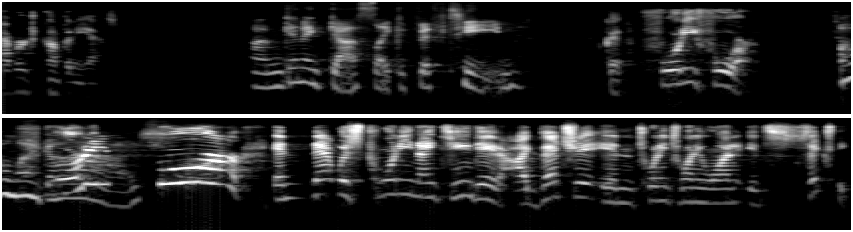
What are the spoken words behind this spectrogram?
average company has? I'm going to guess like 15. Okay, 44. Oh my gosh. 44! And that was 2019 data. I bet you in 2021 it's 60,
